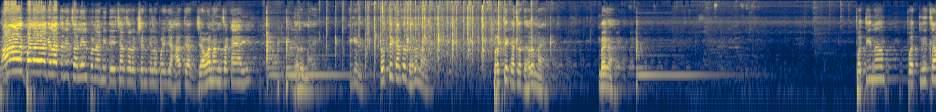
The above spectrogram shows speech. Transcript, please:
पार पडायला गेला तरी चालेल पण आम्ही देशाचं रक्षण केलं पाहिजे. हा त्या जवानांचा काय आहे? धर्म आहे. ठीक आहे ना प्रत्येकाचा धर्म आहे. प्रत्येकाचा धर्म आहे. बघा. पतीनं पत्नीचा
